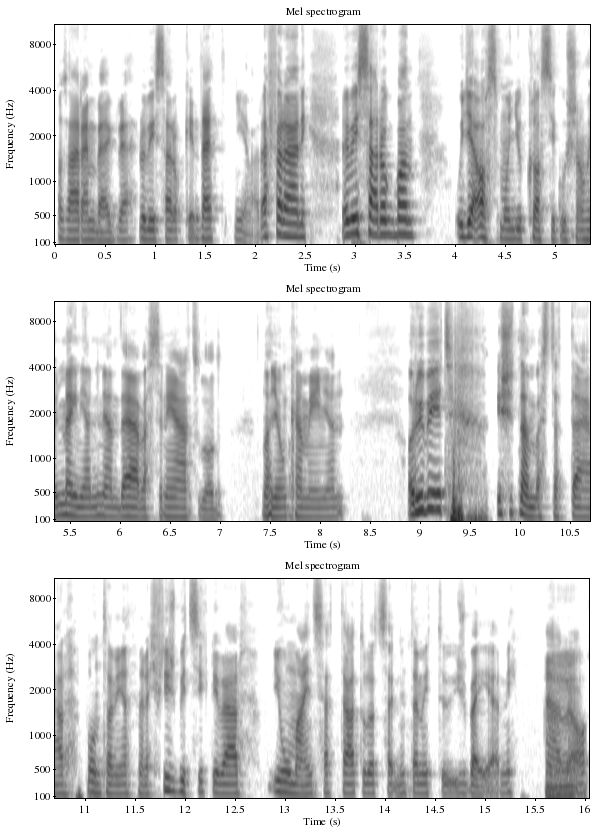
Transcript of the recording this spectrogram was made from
az Árenbergre lövészárokként lehet nyilván referálni. Lövészárokban ugye azt mondjuk klasszikusan, hogy megnyerni nem, de elveszteni el tudod nagyon keményen a rübét, és itt nem vesztette el, pont amiatt, mert egy friss biciklivel, jó mindsettel tudod szerintem itt ő is beérni erre a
